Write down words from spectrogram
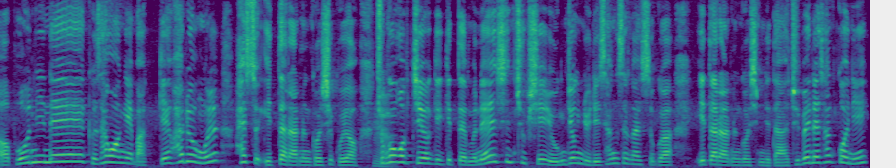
어, 본인의 그 상황에 맞게 활용 활용을 할 수 있다라는 것이고요. 네. 중공업 지역이기 때문에 신축 시 용적률이 상승할 수가 있다라는 것입니다. 주변의 상권이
